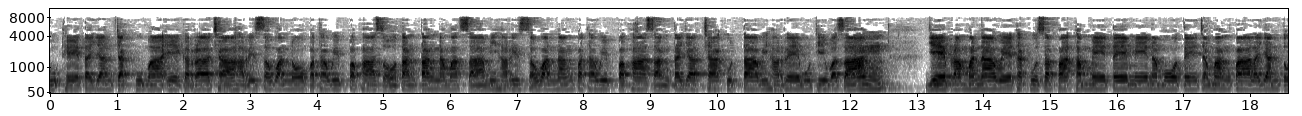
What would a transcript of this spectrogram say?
อุเทตยันจักคุมาเอกราชาหริสวรรณโนปทวิปปภาโสตังตังนมัสสามิหริสวรรณังปทวิปปภาสังตยัชชาคุตตาวิหเรมุทิวสัง เยพรมนาเวทคุสปะธรรมเมเตเมนโมเตจมังปาลยันตุ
